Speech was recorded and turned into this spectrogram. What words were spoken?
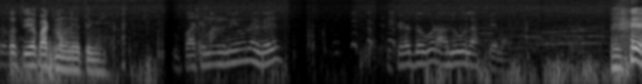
तर तुझ्या पाठमागून येतो मी. तू पाठीमागून येऊ नये इकडे दगड हलवू लागते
